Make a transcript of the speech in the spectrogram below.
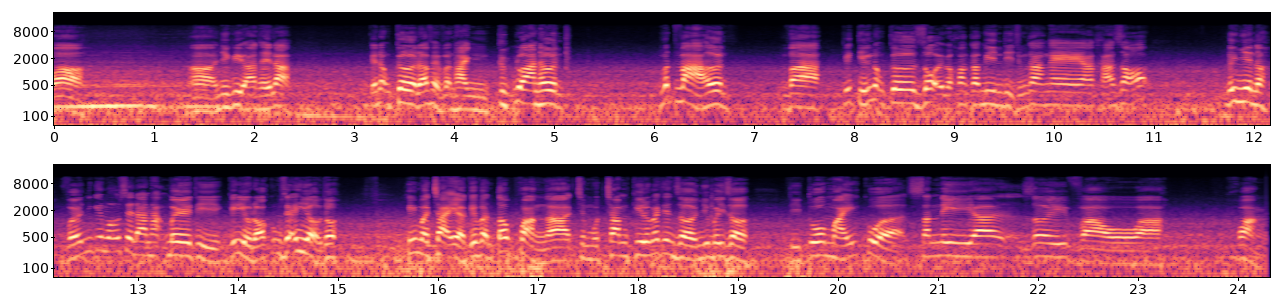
Wow. À, như quý vị thấy là cái động cơ đã phải vận hành cực đoan hơn, vất vả hơn và cái tiếng động cơ dội vào khoang cabin thì chúng ta nghe khá rõ. Đương nhiên rồi, với những cái mẫu sedan hạng B thì cái điều đó cũng dễ hiểu thôi. Khi mà chạy ở cái vận tốc khoảng à, 100 km/h như bây giờ Thì tua máy của Sunny à, rơi vào à, khoảng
